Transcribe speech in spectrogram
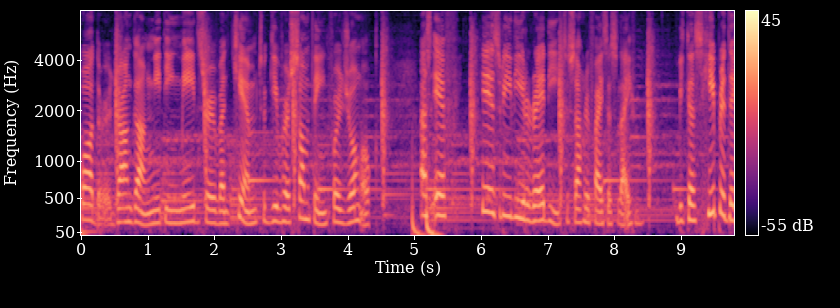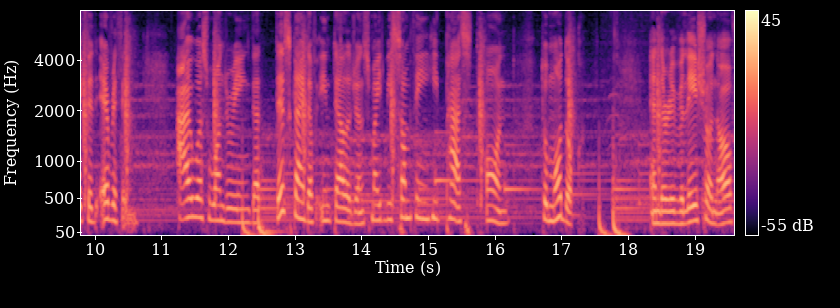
father, Jang Gang, meeting maid servant Kim to give her something for Jang Uk, as if he is really ready to sacrifice his life because he predicted everything. I was wondering that this kind of intelligence might be something he passed on to Modok. And the revelation of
